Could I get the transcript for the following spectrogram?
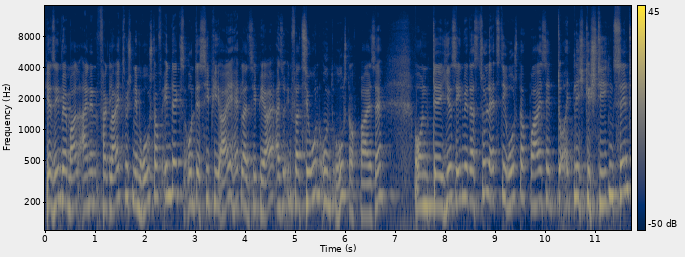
Hier sehen wir mal einen Vergleich zwischen dem Rohstoffindex und der CPI, Headline CPI, also Inflation und Rohstoffpreise. Und äh, hier sehen wir, dass zuletzt die Rohstoffpreise deutlich gestiegen sind.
